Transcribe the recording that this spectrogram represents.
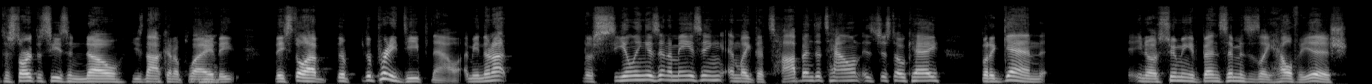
to start the season, no, he's not going to play. Mm-hmm. They they still have they're they're pretty deep now. I mean, they're not their ceiling isn't amazing and like the top end of talent is just okay. But again, you know, assuming if Ben Simmons is like healthy ish,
